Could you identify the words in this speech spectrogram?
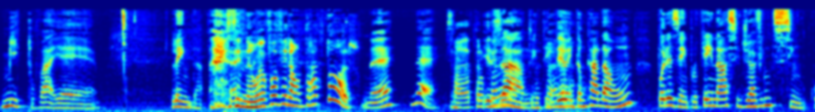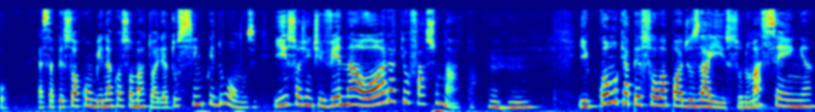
mito, vai, é lenda. Senão eu vou virar um trator. Né? Né? Sai atropelando. Exato, entendeu? Então, cada um, por exemplo, quem nasce dia 25, essa pessoa combina com a somatória do 5 e do 11. E isso a gente vê na hora que eu faço o mapa. Uhum. E como que a pessoa pode usar isso? Numa senha,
